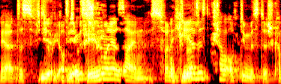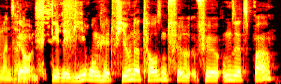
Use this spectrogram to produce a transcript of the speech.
Ja, das die, die optimistisch kann man ja sein. Ist zwar nicht realistisch, aber optimistisch kann man sein. Genau, die Regierung hält 400.000 für, für umsetzbar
